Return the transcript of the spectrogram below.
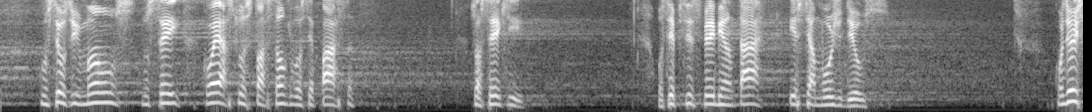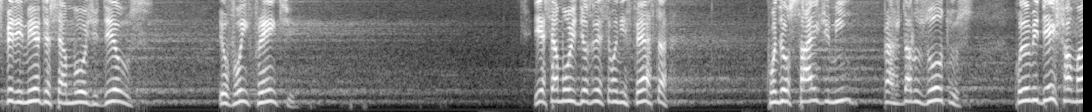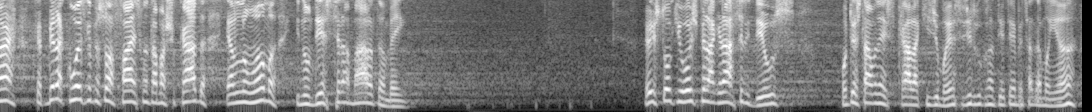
com seus irmãos, não sei qual é a sua situação que você passa. Só sei que você precisa experimentar esse amor de Deus. Quando eu experimento esse amor de Deus, eu vou em frente. E esse amor de Deus ele se manifesta quando eu saio de mim para ajudar os outros. Quando eu me deixo amar, que a primeira coisa que a pessoa faz quando está machucada, ela não ama e não deixa ser amada também. Eu estou aqui hoje pela graça de Deus. Ontem eu estava na escala aqui de manhã, vocês viram que eu cantei até a metade da manhã,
